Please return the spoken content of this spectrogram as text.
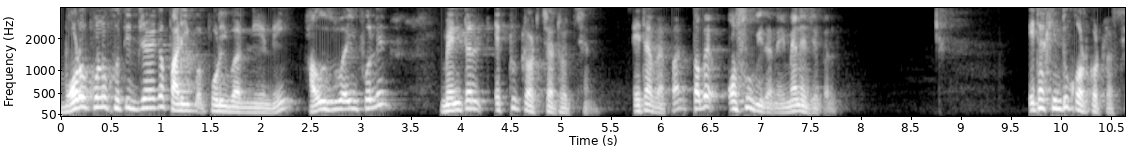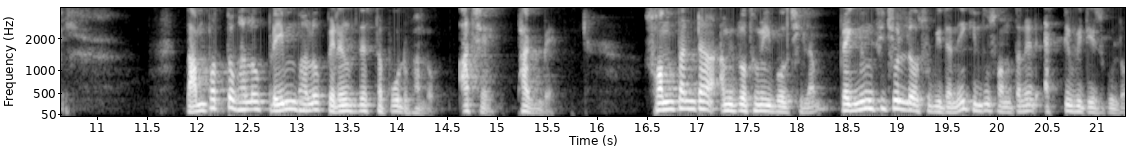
বড় কোনো ক্ষতির জায়গা পারি- পরিবার নিয়ে নেই। হাউসওয়াইফ হলে মেন্টাল একটু টর্চার হচ্ছেন, এটা ব্যাপার। তবে অসুবিধা নেই ম্যানেজেবল এটা কিন্তু কর্কট রাশি। দাম্পত্য ভালো, প্রেম ভালো পেরেন্টসদের সাপোর্ট ভালো, আছে, থাকবে। সন্তানটা আমি প্রথমেই বলছিলাম প্রেগনেন্সি চললে অসুবিধা নেই, কিন্তু সন্তানের অ্যাক্টিভিটিসগুলো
